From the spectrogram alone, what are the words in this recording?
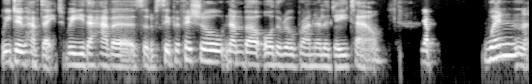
We do have data. We either have a sort of superficial number or the real granular detail. Yep. When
